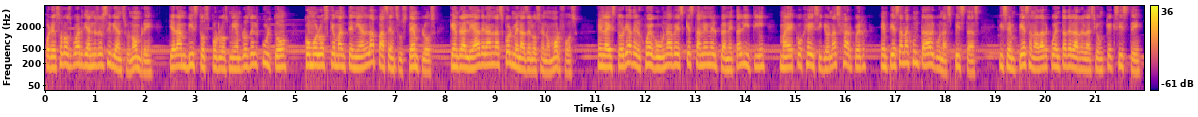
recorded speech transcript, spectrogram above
Por eso los guardianes recibían su nombre y eran vistos por los miembros del culto como los que mantenían la paz en sus templos, que en realidad eran las colmenas de los xenomorfos. En la historia del juego, una vez que están en el planeta Liti, Maeko Hayes y Jonas Harper empiezan a juntar algunas pistas y se empiezan a dar cuenta de la relación que existe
